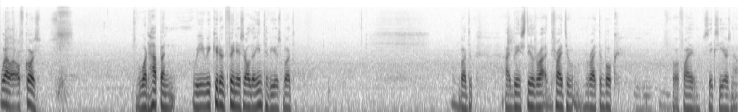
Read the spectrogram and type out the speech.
well of course what happened we, we couldn't finish all the interviews but but I've been still ri- try to write the book. For five six years now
